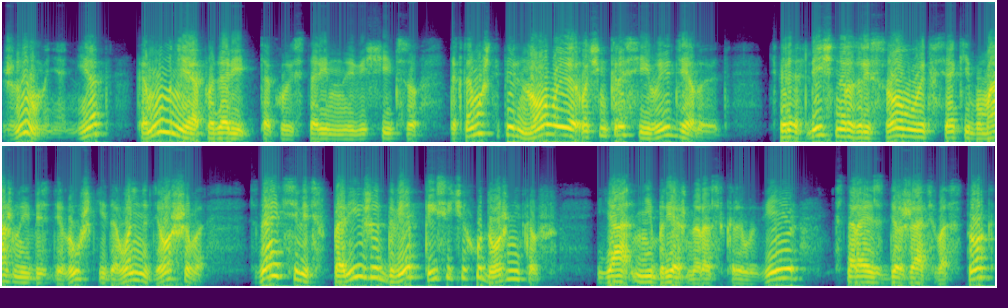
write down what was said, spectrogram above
Жены у меня нет, Кому мне подарить такую старинную вещицу? Да к тому же теперь новые, очень красивые делают. Теперь отлично разрисовывают всякие бумажные безделушки и довольно дешево. Знаете, ведь в Париже две тысячи художников. Я небрежно раскрыл веер, стараясь сдержать восторг,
